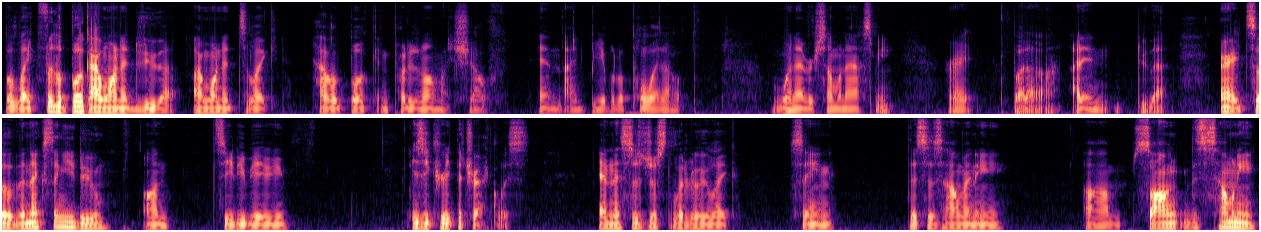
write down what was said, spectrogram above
But like for the book, I wanted to do that. I wanted to like have a book and put it on my shelf, and I'd be able to pull it out whenever someone asked me, right? But uh, I didn't do that. All right, so the next thing you do on CD Baby is you create the track list, and this is just literally like saying, this is how many um, song. This is how many.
